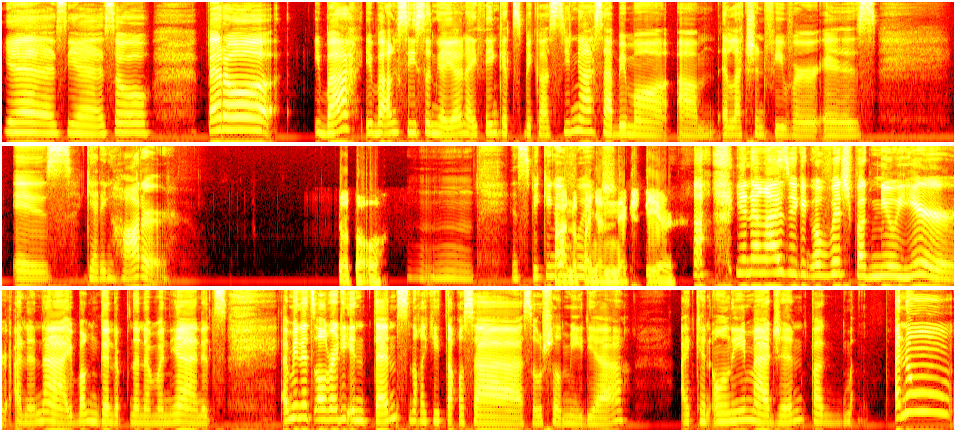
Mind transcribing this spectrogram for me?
yes, yes. So, pero iba, iba ang season ngayon. I think it's because, yun nga, sabi mo, um, election fever is is getting hotter. Totoo. Mm. And speaking Paano of pa which, niyan next year? yun na nga, speaking of which, pag New Year, ano na, ibang ganap na naman yan. It's, I mean, it's already intense. Nakikita ko sa social media. I can only imagine pag, anong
